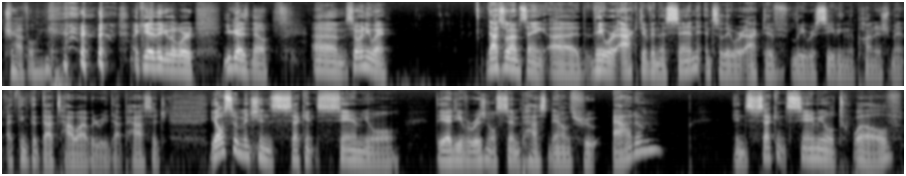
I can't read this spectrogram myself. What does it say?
traveling. I can't think of the word. You guys know. Um, so anyway, that's what I'm saying. Uh, they were active in the sin, and so they were actively receiving the punishment. I think that that's how I would read that passage. You also mentioned Second Samuel, the idea of original sin passed down through Adam in Second Samuel 12,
